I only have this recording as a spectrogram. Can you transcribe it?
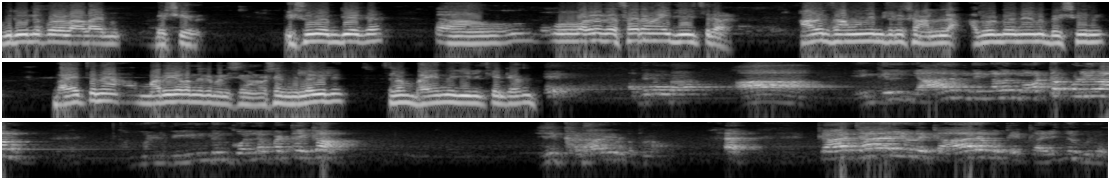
ഗുരുവിനെ പോലുള്ള ആളായിരുന്നു ബഷീർ. ബഷീർ എം ഡിയൊക്കെ വളരെ രസകരമായി ജീവിച്ചതാണ്. ആ ഒരു സാമൂഹ്യ അന്തരീക്ഷം അല്ല. അതുകൊണ്ട് തന്നെയാണ് ബഷീർ ഭയത്തിനെ മറികടന്നൊരു മനുഷ്യനാണ്. പക്ഷെ നിലവിൽ ചില ഭയന്ന് ജീവിക്കേണ്ട ആ എങ്കിൽ ഞാനും നിങ്ങളും നോട്ടപ്പുള്ളികളാണ്. നമ്മൾ വീണ്ടും കൊല്ലപ്പെട്ടേക്കാം. ഈ ഘടാരിയുള്ളപ്പോഴോ കഠാരിയുടെ കാലമൊക്കെ കഴിഞ്ഞു ഗുരു.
